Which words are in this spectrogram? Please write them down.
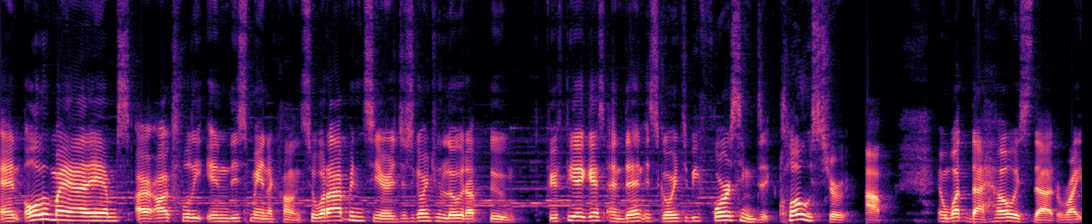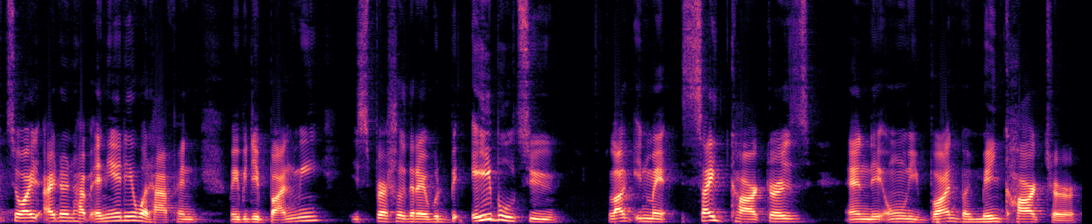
and all of my items are actually in this main account. So what happens here is just going to load up to 50 I guess and then it's going to be forcing the close your app. And what the hell is that right? So I, I don't have any idea what happened. Maybe they banned me especially that I would be able to log in my side characters and they only banned my main character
